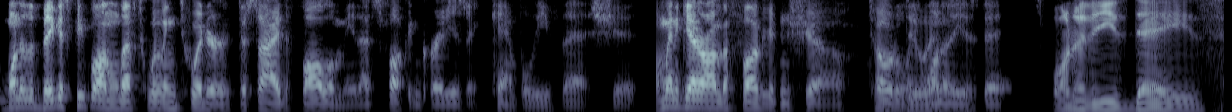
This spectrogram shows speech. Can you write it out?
One of the biggest people on left wing Twitter decided to follow me. That's fucking crazy. Can't believe that shit. I'm gonna get her on the fucking show. Totally. One it. of these days. One of these days.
